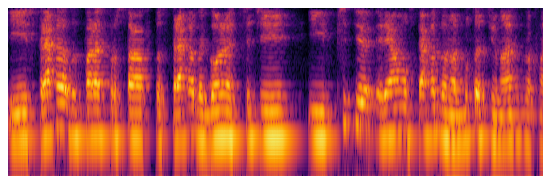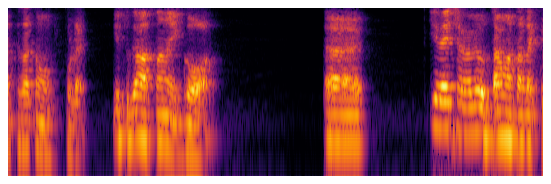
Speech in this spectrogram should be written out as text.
И спряха да затварят пространствата, спряха да гонят Сити и Сити реално успяха да набутат Юнайтед в наказателното поле. И тогава стана и гола. И вече нали, оттам нататък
